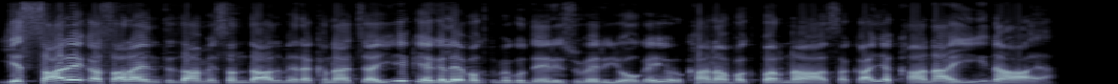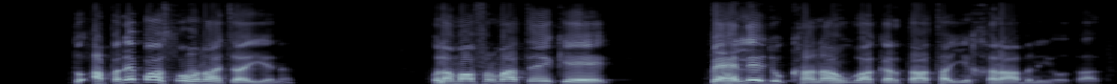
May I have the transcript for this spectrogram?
یہ سارے کا سارا انتظام اس انداز میں رکھنا چاہیے کہ اگلے وقت میں کوئی دیری سویری ہو گئی اور کھانا وقت پر نہ آ سکا یا کھانا ہی نہ آیا۔ تو اپنے پاس تو ہونا چاہیے نا۔ علماء فرماتے ہیں کہ پہلے جو کھانا ہوا کرتا تھا یہ خراب نہیں ہوتا تھا۔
